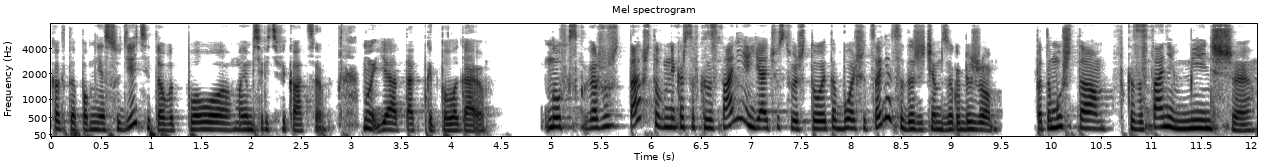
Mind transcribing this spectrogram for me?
как-то по мне судить, это вот по моим сертификациям. Ну, я так предполагаю. Но скажу так, что, мне кажется, в Казахстане я чувствую, что это больше ценится даже, чем за рубежом. Потому что в Казахстане меньше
